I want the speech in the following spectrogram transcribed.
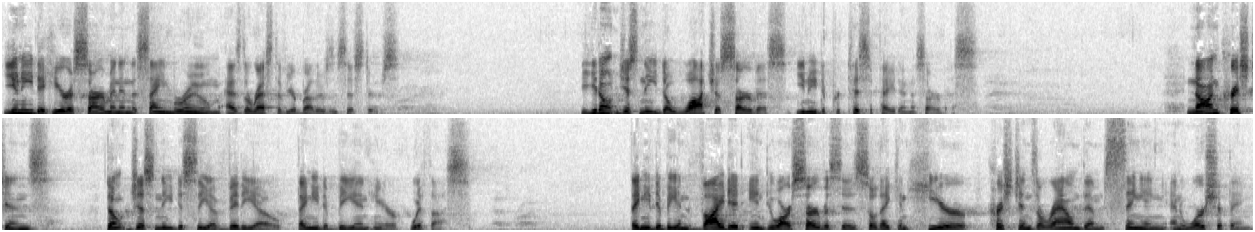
You need to hear a sermon in the same room as the rest of your brothers and sisters. You don't just need to watch a service, you need to participate in a service. Non Christians don't just need to see a video, they need to be in here with us. They need to be invited into our services so they can hear Christians around them singing and worshiping.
